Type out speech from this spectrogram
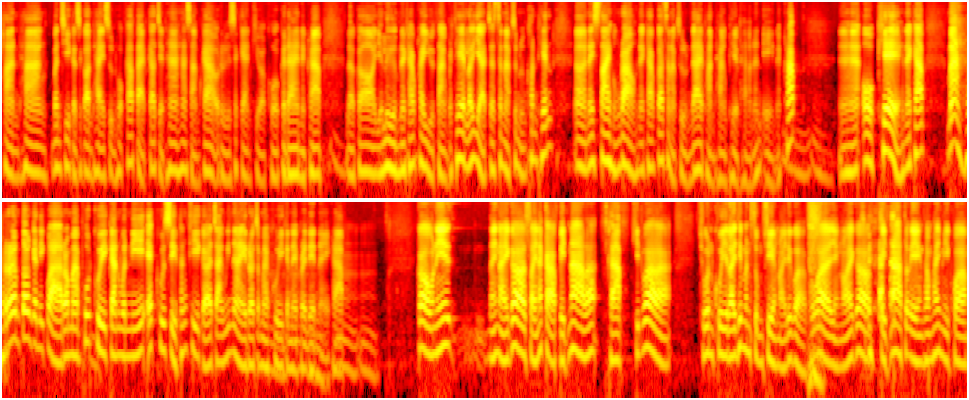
ผ่านทางบัญชีกสิกรไทย 0698975539 หรือสแกน QR Code ก็ได้นะครับ แล้วก็อย่าลืมนะครับใครอยู่ต่างประเทศแล้วอยากจะสนับสนุนคอนเทนต์ในสไตล์ของเรานะครับก็สนับสนุนได้ผ่านทางเพย์ l นั่นเองนะครับ นะฮะโอเคนะครับมาเริ่มต้นกันดีกว่า เรามาพูดคุยกันวันนี้ Exclusive ทั้งทีกับอาจารย์วินัยเราจะมาคุยกันในประเด็นไหนครับ ก็วันนี้ไหนๆก็ใส่หน้ากากปิดหน้าแล้วครับ คิดว่าชวนคุยอะไรที่มันสุ่มเสี่ยงหน่อยดีกว่า เพราะว่าอย่างน้อยก็ปิดหน้าตัวเองทำให้มีความ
